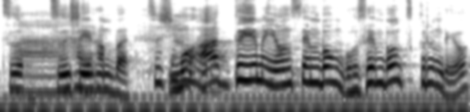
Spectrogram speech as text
通通信販売、通信販売。もうあっという間4,000本5,000本作るんだよ。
